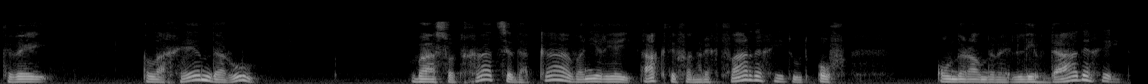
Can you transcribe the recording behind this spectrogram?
Twee, lachen daarom Basotcha tzedaka, wanneer jij acten van rechtvaardigheid doet, of onder andere liefdadigheid.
